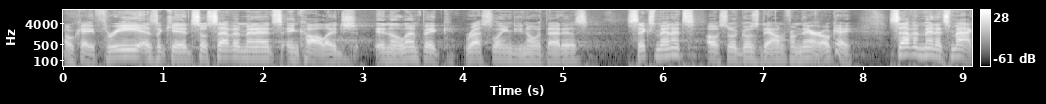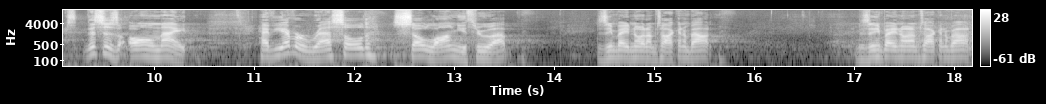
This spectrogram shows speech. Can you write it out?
Okay, three as a kid, so seven minutes in college. In Olympic wrestling, do you know what that is? Six minutes? Oh, so it goes down from there. Okay, seven minutes max. This is all night. Have you ever wrestled so long you threw up? Does anybody know what I'm talking about? Does anybody know what I'm talking about?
